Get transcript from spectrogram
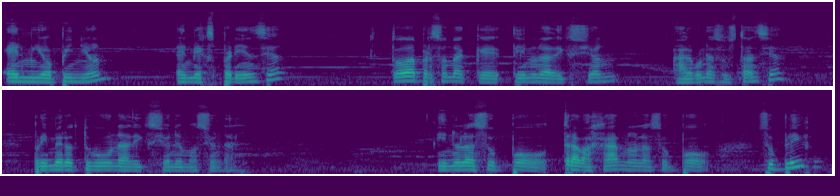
En mi opinión, en mi experiencia, toda persona que tiene una adicción a alguna sustancia, primero tuvo una adicción emocional. Y no la supo trabajar, no la supo suplir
